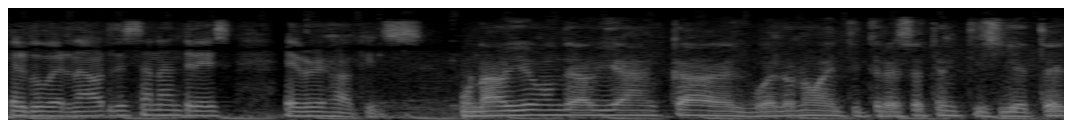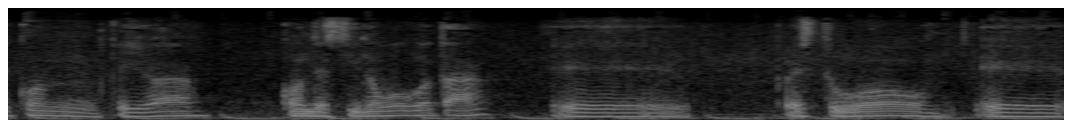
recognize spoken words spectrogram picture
el gobernador de San Andrés, Everett Hawkins. Un avión de Avianca, el vuelo 9377 con, que iba con destino Bogotá, eh, pues tuvo eh,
